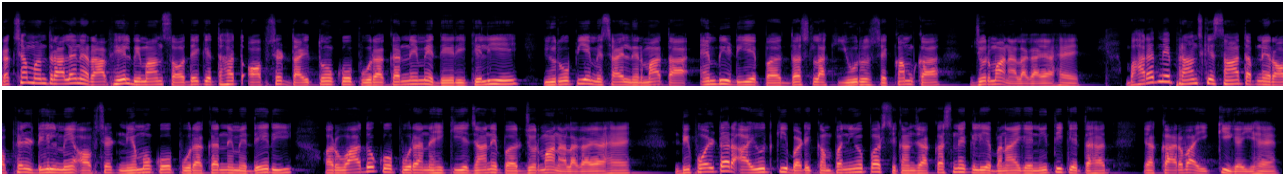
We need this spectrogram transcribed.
रक्षा मंत्रालय ने राफेल विमान सौदे के तहत ऑफसेट दायित्वों को पूरा करने में देरी के लिए यूरोपीय मिसाइल निर्माता एम पर 10 लाख यूरो से कम का जुर्माना लगाया है। भारत ने फ्रांस के साथ अपने राफेल डील में ऑफसेट नियमों को पूरा करने में देरी और वादों को पूरा नहीं किए जाने पर जुर्माना लगाया है। डिफॉल्टर आयुध की बड़ी कंपनियों पर शिकंजा कसने के लिए बनाई गई नीति के तहत यह कार्रवाई की गई है।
